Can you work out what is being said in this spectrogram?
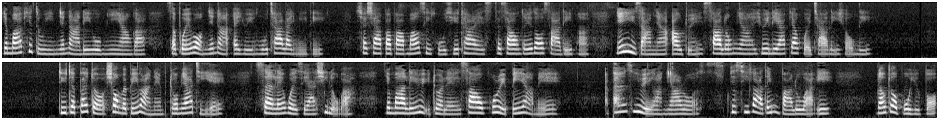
မြမဖြစ်သူ၏မျက်နှာလေးကိုမြင်အောင်ကစပွဲပေါ်မျက်နှာအပ်၍ငိုချလိုက်မိသည်ရှာရှာပါပါမောင်းစီကိုရေးထားတဲ့စစောင်သေးသောစာလေးမှာမျက်ရည်စာများအောက်တွင်စာလုံးများရွေလျားပြောက်ွယ်ကြလေကုန်သည် ဒီတပတ်တော့ရှော့မပေးပါနဲ့ဒေါ်မြကြီးရဲ့ဆန်လဲဝယ်စရာရှိလို့ပါညီမလေးတွေအတွက်လည်းစာအုပ်ဖိုးတွေပေးရမယ်အဖမ်းဆီးတွေကများတော့ပစ္စည်းကတိတ်မပါလို့ပါအေးနောက်တော့ပို့ယူပေါ့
